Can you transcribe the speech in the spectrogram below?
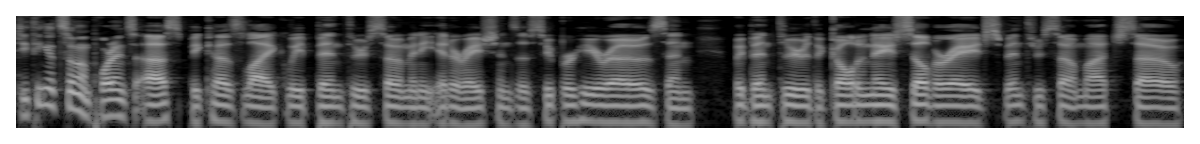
Do you think it's so important to us because like we've been through so many iterations of superheroes and we've been through the golden age, silver age, been through so much. So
